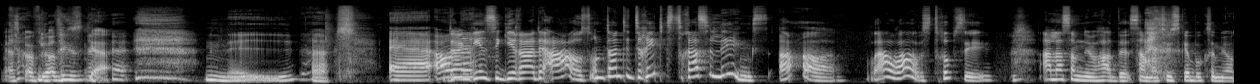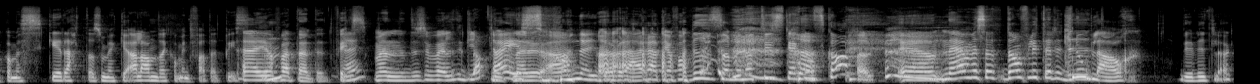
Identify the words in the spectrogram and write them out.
Jag ska förlåt. Tyska. Nej. Eh, ja, Dann gehen sie geradeaus und dann die dritte Straße links. Ah, wow, wow, strupsi. Alla som nu hade samma tyska bok som jag kommer skratta så mycket. Alla andra kommer inte fatta ett piss. Nej, jag Mm. fattar inte ett piss. Nej. Men du ser väldigt glad ut. Jag när är du, så ja. nöjd över det här, att jag får visa mina tyska kunskaper. Eh, nej, men så de flyttade dit. Knoblauch, det är vitlök.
